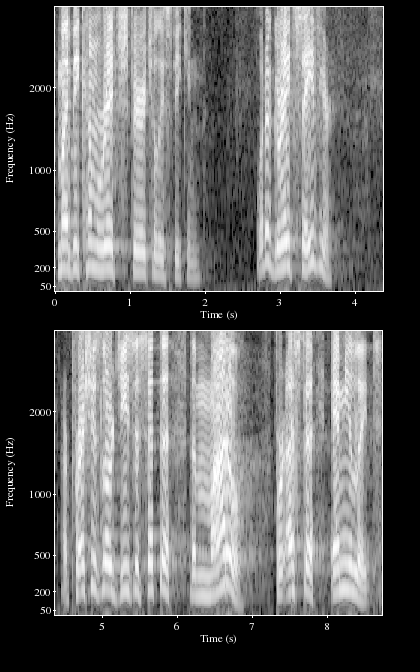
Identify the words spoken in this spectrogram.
might become rich, spiritually speaking. What a great Savior. Our precious Lord Jesus set the, the model for us to emulate.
